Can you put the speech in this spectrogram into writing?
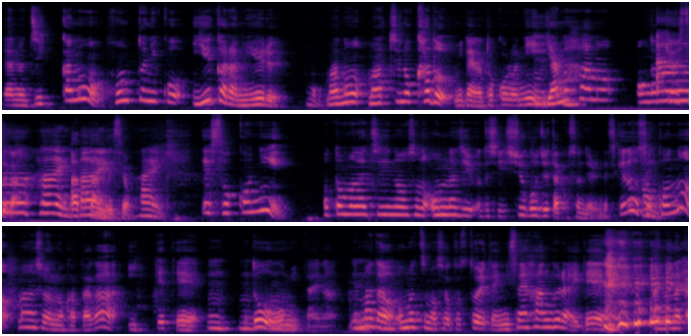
であの、実家の本当にこう、家から見える、もう、間の、街の角みたいなところうんに、ヤマハの音楽教室があったんですよ。はい。で、そこに、お友達の、その同じ、私、集合住宅住んでるんですけど、そこのマンションの方が行ってて、うんうんどう？みたいな。で、うんまだおむつもそれこそ取れて2歳半ぐらいで、あの、なんか、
